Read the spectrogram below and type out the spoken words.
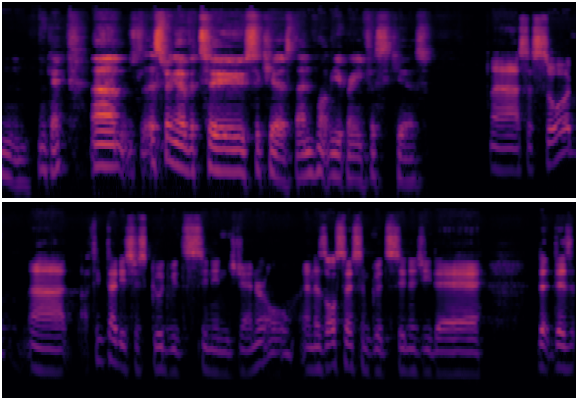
Hmm, okay, um, so let's swing over to secures then. What are you bringing for secures? Uh, so sword, uh, I think that is just good with sin in general, and there's also some good synergy there. There's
